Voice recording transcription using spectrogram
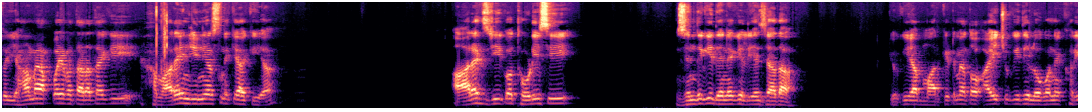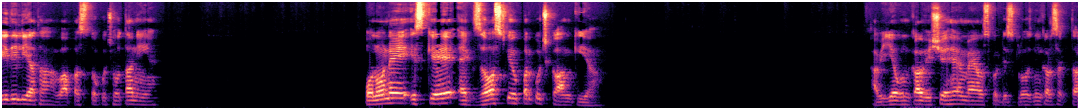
तो यहाँ मैं आपको ये बता रहा था कि हमारे इंजीनियर्स ने क्या किया? आर एक्स जी को थोड़ी सी ज़िंदगी देने के लिए ज़्यादा, क्योंकि अब मार्केट में तो आई चुकी थी, लोगों ने खरीद ही लिया था, वापस तो कुछ होता नहीं है। उन्होंने इसके एग्जॉस्ट के ऊपर कुछ काम किया। अब ये उनका विषय है, मैं उसको डिस्क्लोज नहीं कर सकता।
